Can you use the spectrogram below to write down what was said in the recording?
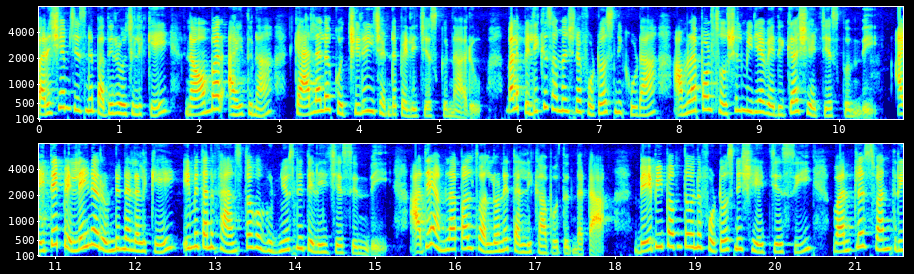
పరిచయం చేసిన పది రోజులకే నవంబర్ ఐదున కేరళలో కొచ్చిలో ఈ జంట పెళ్ళి చేసుకున్నారు. వాళ్ళ పెళ్ళికి సంబంధించిన ఫొటోస్ని కూడా అమలాపాల్ సోషల్ మీడియా వేదికగా షేర్ చేసుకుంది. అయితే పెళ్ళైన రెండు నెలలకే ఈమె తన ఫ్యాన్స్తో ఒక గుడ్ న్యూస్ని తెలియజేసింది. అదే అమలాపాల్ త్వరలోనే తల్లి కాబోతుందట. బేబీ పంప్తో ఉన్న ఫొటోస్ని షేర్ చేసి వన్ ప్లస్ వన్ త్రీ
